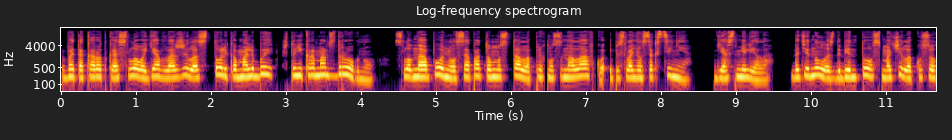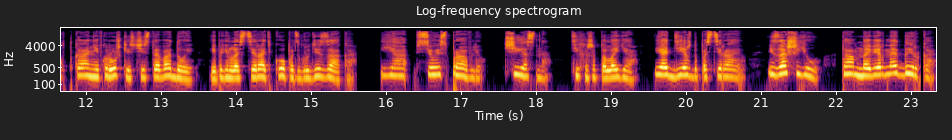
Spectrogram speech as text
В это короткое слово я вложила столько мольбы, что некромант вздрогнул, словно опомнился, а потом устало плюхнулся на лавку и прислонился к стене. Я смелела. Дотянулась до бинтов, смочила кусок ткани в кружке с чистой водой и принялась стирать копоть с груди Зака. «Я все исправлю, честно», — тихо шептала я. «И одежду постираю, и зашью. Там, наверное, дырка».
